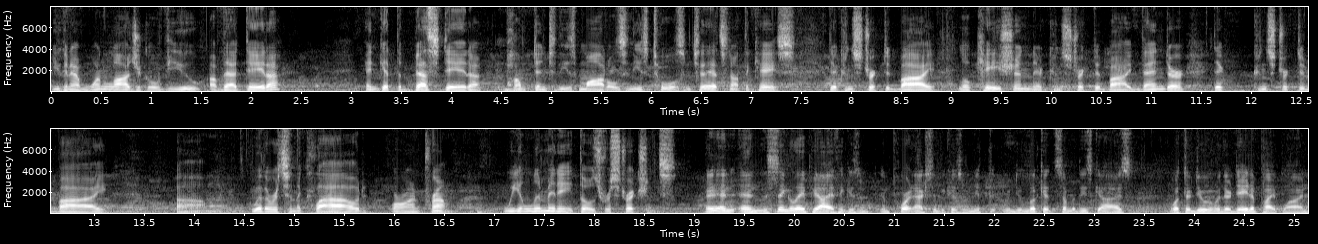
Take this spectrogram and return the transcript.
you can have one logical view of that data and get the best data pumped into these models and these tools, and today that's not the case. They're constricted by location, they're constricted by vendor, they're constricted by um, whether it's in the cloud or on-prem. We eliminate those restrictions. And, and, and the single API I think is important actually because when you, when you look at some of these guys, what they're doing with their data pipeline,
